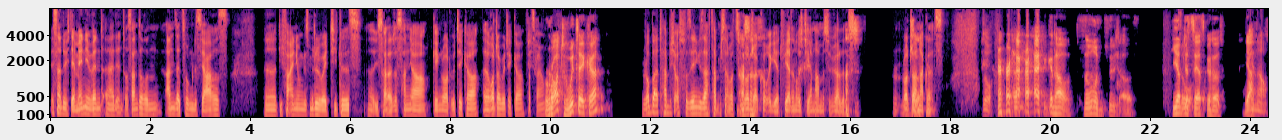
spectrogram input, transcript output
ist natürlich der Main Event einer der interessanteren Ansetzungen des Jahres. Äh, die Vereinigung des Middleweight-Titels, äh, Israel Adesanya gegen Rod Whittaker, äh, Roger Whittaker, Verzeihung. Rod Whittaker? Robert habe ich aus Versehen gesagt, habe mich dann aber zu Ach Roger korrigiert, wie er denn richtiger Name ist, wie wir alle wissen. Roger so, Knuckles. So. Ähm, genau, so sieht es nämlich aus. Hier habt ihr es zuerst gehört. Ja. Genau.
